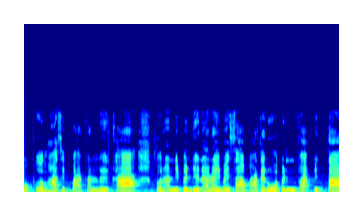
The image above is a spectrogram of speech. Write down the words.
บอกเพิ่ม 50 บาทกันเลยค่ะ ส่วนอันนี้เป็นเหรียญอะไรไม่ทราบค่ะ แต่รู้ว่าเป็นพระปิดตา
